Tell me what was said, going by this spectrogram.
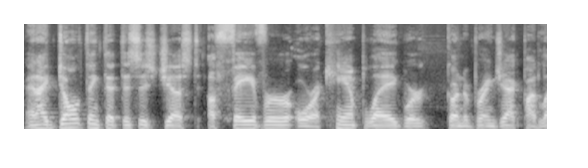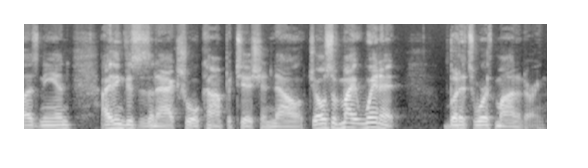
And I don't think that this is just a favor or a camp leg. We're going to bring Jack Podlesny in. I think this is an actual competition. Now, Joseph might win it, but it's worth monitoring.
